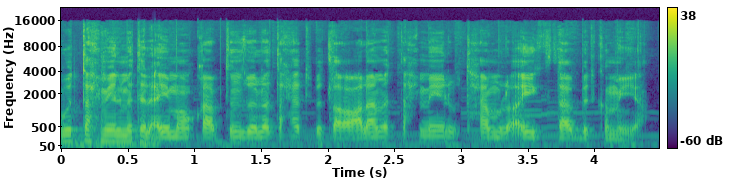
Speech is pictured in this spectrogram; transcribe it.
والتحميل مثل أي موقع بتنزلوا لتحت بتلاقوا علامة تحميل وبتحملوا أي كتاب بدكم إياه.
